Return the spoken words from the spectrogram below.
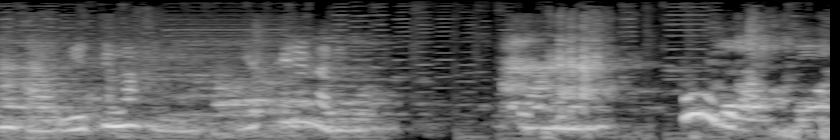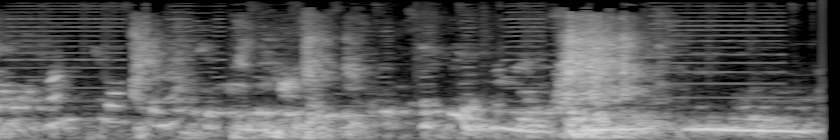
なんか言ってますね。言ってるんだけど、ホールなので、環境って何言ってるのか、さっぱりわかんないですね。うん。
